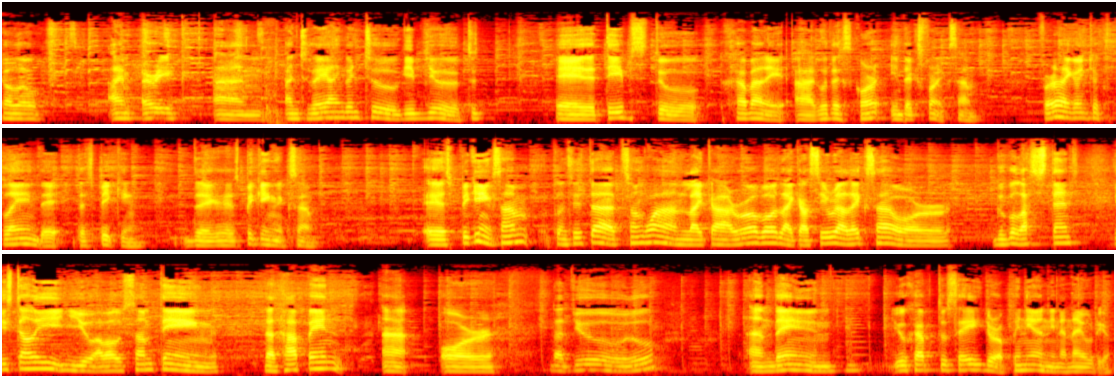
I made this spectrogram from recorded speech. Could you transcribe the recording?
Hello, I'm Eric, and and today I'm going to give you two uh, tips to have a, a good score in the Oxford exam. First, I'm going to explain the, the speaking, the speaking exam. A speaking exam consists that someone like a robot, like a Siri, Alexa, or Google Assistant is telling you about something that happened uh, or that you do, and then you have to say your opinion in an audio.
